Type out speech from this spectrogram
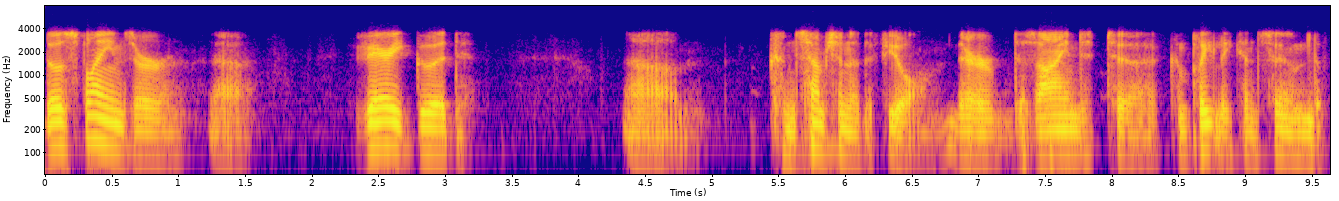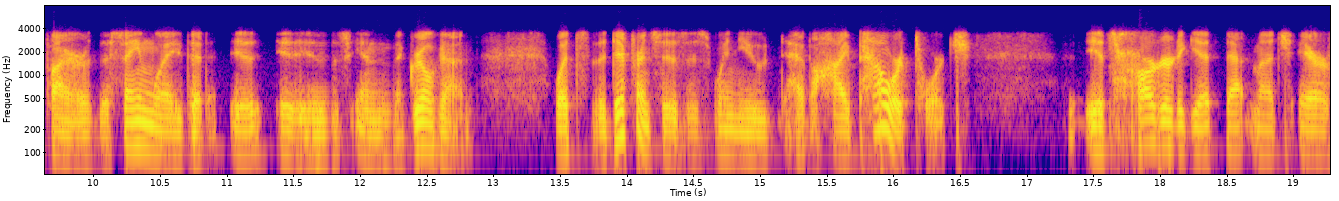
those flames are uh, very good um, consumption of the fuel. They're designed to completely consume the fire the same way that it, is in the grill gun. What's the difference is is when you have a high power torch, it's harder to get that much air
